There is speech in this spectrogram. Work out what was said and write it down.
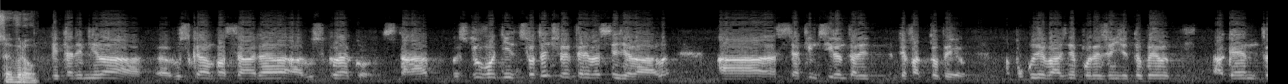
CEVRO. By tady měla ruská ambasáda a Rusko jako stát zdůvodnit, co ten člověk tady vlastně dělal a s jakým cílem tady de facto byl. A pokud je vážné podezření, že to byl agent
